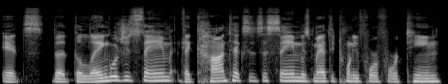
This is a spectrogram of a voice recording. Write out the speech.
it's the, the language is the same, the context is the same as Matthew 24 14.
